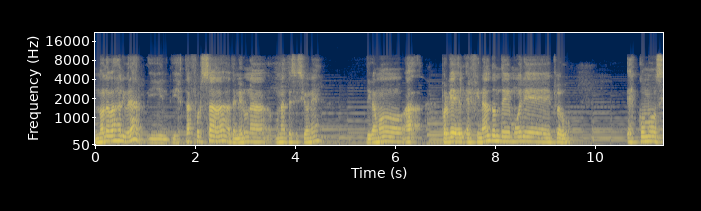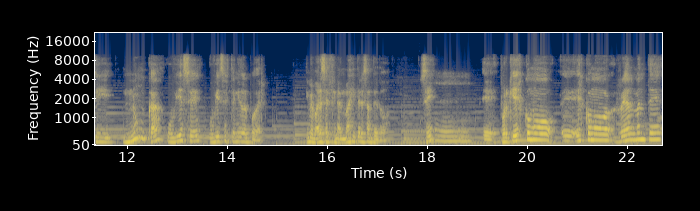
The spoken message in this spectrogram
no la vas a librar y, estás forzada a tener unas decisiones, digamos, porque el, final donde muere Chloe es como si nunca hubiese, hubieses tenido el poder. Y me parece el final más interesante de todo. ¿Sí? Mm. Eh, porque es como, eh, es como realmente...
